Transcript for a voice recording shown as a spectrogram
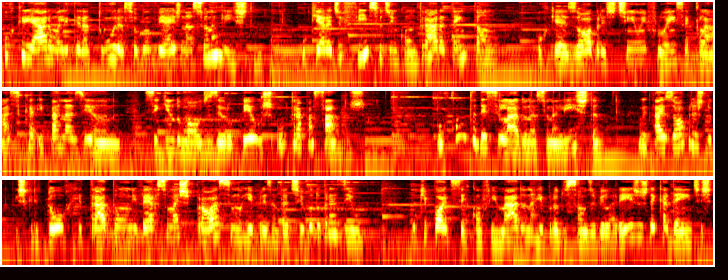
por criar uma literatura sob um viés nacionalista, o que era difícil de encontrar até então, porque as obras tinham influência clássica e parnasiana, seguindo moldes europeus ultrapassados. Por conta desse lado nacionalista, as obras do escritor retratam um universo mais próximo e representativo do Brasil o que pode ser confirmado na reprodução de vilarejos decadentes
